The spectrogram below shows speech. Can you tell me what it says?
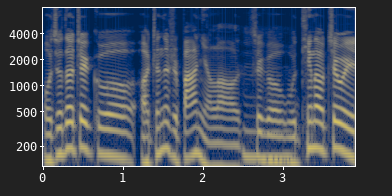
我觉得这个啊，真的是八年了。这个我听到这位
